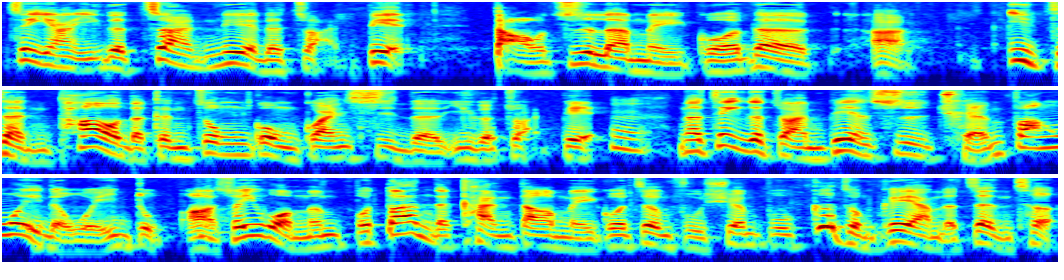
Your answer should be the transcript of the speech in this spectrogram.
这样一个战略的转变，导致了美国的啊。一整套的跟中共关系的一个转变，嗯，那这个转变是全方位的围堵啊，所以我们不断的看到美国政府宣布各种各样的政策，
